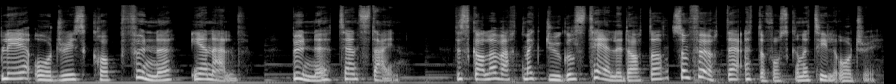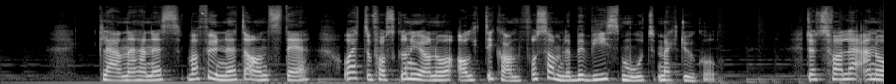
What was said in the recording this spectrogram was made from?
ble Audreys kropp funnet i en elv, bundet til en stein. Det skal ha vært McDougalls teledata som førte etterforskerne til Audrey. Klærne hennes var funnet et annet sted, og etterforskerne gjør nå alt de kan for å samle bevis mot McDougall. Dødsfallet er nå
